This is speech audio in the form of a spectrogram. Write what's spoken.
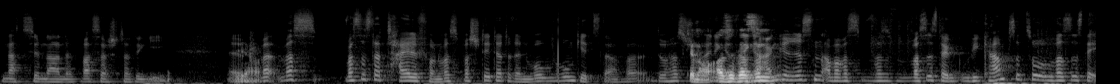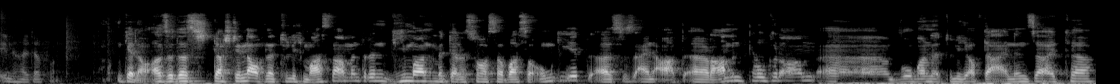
nationale Wasserstrategie. Äh, ja. Was, was ist da Teil von? Was, was steht da drin? Wo, worum geht es da? Du hast schon genau, also angerissen, aber was, was, was ist der, wie kam es dazu und was ist der Inhalt davon? Genau, also das, da stehen auch natürlich Maßnahmen drin, wie man mit der Ressource Wasser umgeht. Es ist eine Art äh, Rahmenprogramm, äh, wo man natürlich auf der einen Seite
